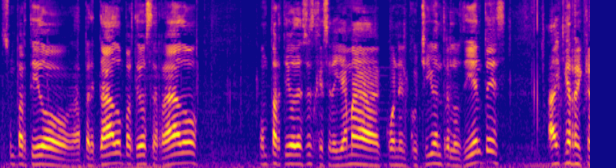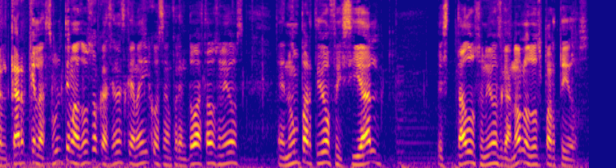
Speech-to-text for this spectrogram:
es un partido apretado, un partido cerrado, un partido de esos que se le llama con el cuchillo entre los dientes. Hay que recalcar que las últimas dos ocasiones que México se enfrentó a Estados Unidos en un partido oficial, Estados Unidos ganó los dos partidos.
